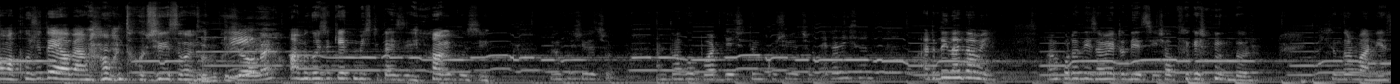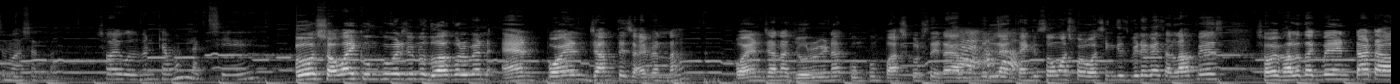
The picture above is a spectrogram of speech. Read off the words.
আমার খুশি তো হবে আমার আমার তো খুশি কিছু হয়নি। তুমি খুশি হও নাই? আমি খুশি কেক মিষ্টি খাইছি আমি খুশি। তুমি খুশি হয়েছো? আমি তোমাকে উপহার দিয়েছি তুমি খুশি হয়েছো? এটা দিছেন এটা দিই নাই তো আমি? আমি কোটা দিয়েছি আমি এটা দিয়েছি সব থেকে সুন্দর সুন্দর বানিয়েছে মাশাল্লাহ সবাই বলবেন কেমন লাগছে? তো সবাই কুমকুমের জন্য দোয়া করবেন এন্ড পয়েন্ট জানতে চাইবেন না। পয়েন্ট জানা জরুরি না কুমকুম পাস করছে এটা হ্যাঁ, আলহামদুলিল্লাহ। Thank you so much for watching this video guys আল্লাহ হাফেজ। সবাই ভালো থাকবেন। টাটা।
